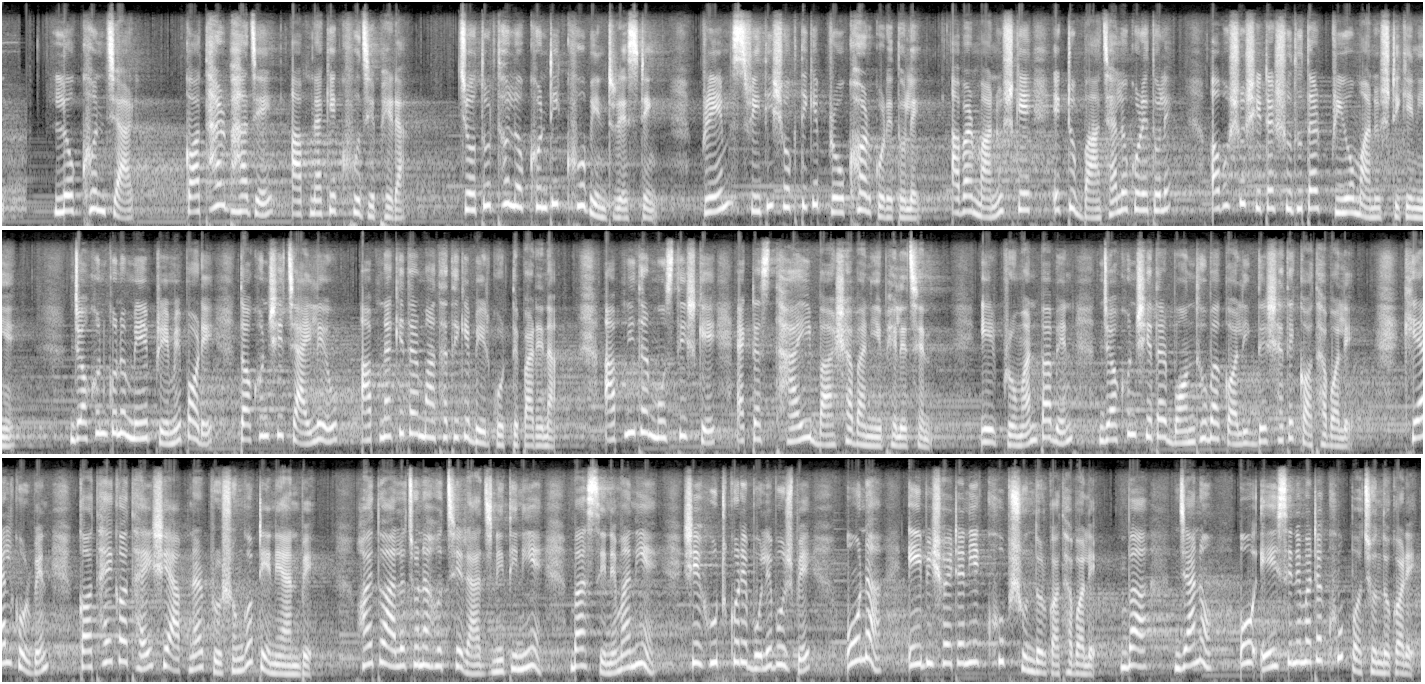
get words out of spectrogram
লক্ষণ চার, কথার ভাজে আপনাকে খুঁজে ফেরা। চতুর্থ লক্ষণটি খুব ইন্টারেস্টিং প্রেম স্মৃতিশক্তিকে প্রখর করে তোলে। আবার মানুষকে একটু বাঁচালো করে তোলে। অবশ্য সেটা শুধু তার প্রিয় মানুষটিকে নিয়ে। যখন কোনো মেয়ে প্রেমে পড়ে, তখন সে চাইলেও আপনাকে তার মাথা থেকে বের করতে পারে না। আপনি তার মস্তিষ্কে একটা স্থায়ী বাসা বানিয়ে ফেলেছেন। এর প্রমাণ পাবেন যখন সে তার বন্ধু বা কলিগদের সাথে কথা বলে। খেয়াল করবেন, কথায় কথায় সে আপনার প্রসঙ্গ টেনে আনবে। হয়তো আলোচনা হচ্ছে রাজনীতি নিয়ে বা সিনেমা নিয়ে, সে হুট করে বলে বসবে, ও না, এই বিষয়টা নিয়ে খুব সুন্দর কথা বলে। বা, জানো, ও এই সিনেমাটা খুব পছন্দ করে।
